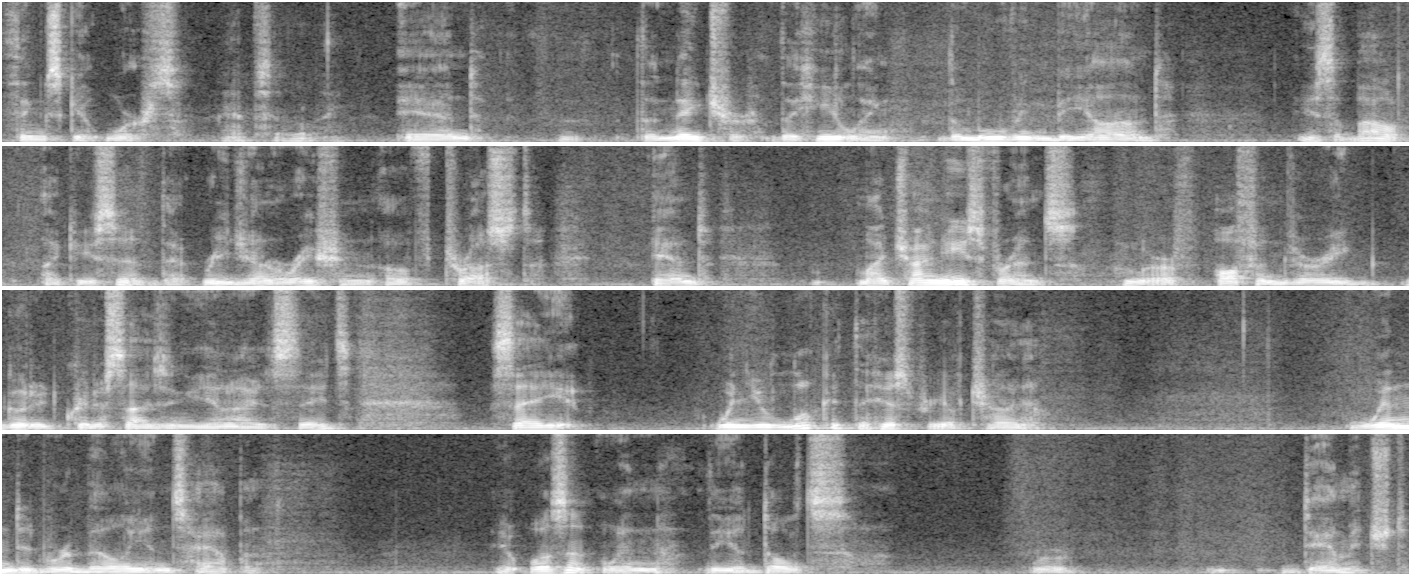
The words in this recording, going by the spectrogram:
things get worse. Absolutely. And the nature, the healing, the moving beyond is about, like you said, that regeneration of trust. And my Chinese friends, who are often very good at criticizing the United States, say when you look at the history of China, when did rebellions happen? It wasn't when the adults were damaged.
